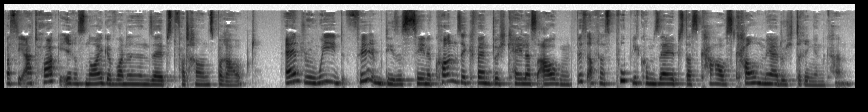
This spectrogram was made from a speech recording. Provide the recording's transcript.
was sie ad hoc ihres neu gewonnenen Selbstvertrauens beraubt. Andrew Weed filmt diese Szene konsequent durch Kaylas Augen, bis auch das Publikum selbst das Chaos kaum mehr durchdringen kann.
